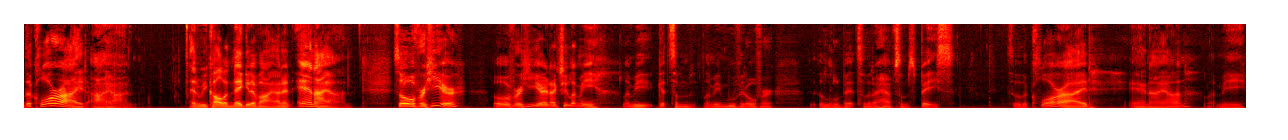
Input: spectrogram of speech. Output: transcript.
the chloride ion and we call a negative ion an anion. So over here, over here, and actually let me let me get some let me move it over a little bit so that I have some space. So the chloride anion, let me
